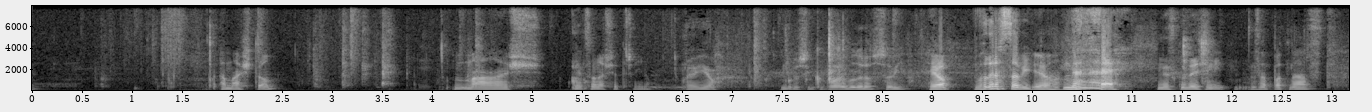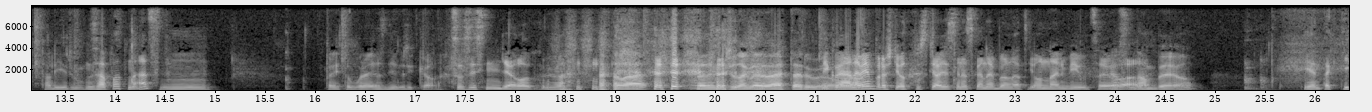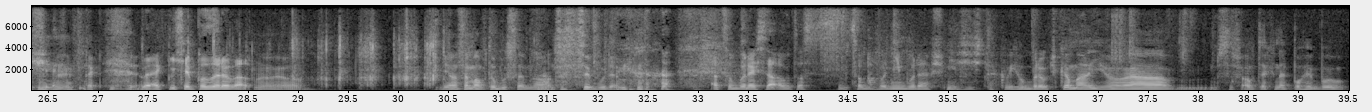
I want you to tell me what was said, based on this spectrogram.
A máš to? Máš něco na šetření, no. Jo, budu si kupovat vodorosový. Jo? Vodrasový? Jo. Ne, ne. Neskutečný. Za 15 talířů. Za 15? Hmm. Prej to bude jezdit, říkal. Co jsi s ním dělal? Ale to nemůžu takhle ve éteru, Jako já nevím, proč tě odpustil, že jsi dneska nebyl na té online výuce, jo? Já jsem ale tam byl. Jen tak tiše. tak tiše. To jak tiše pozoroval. No jo. Jel jsem autobusem, no, to si budem. A co budeš za auto? Co od ní bude? Ježíš, takovýho broučka malýho, já se v autech nepohybuju.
